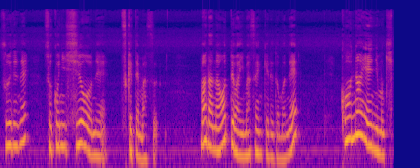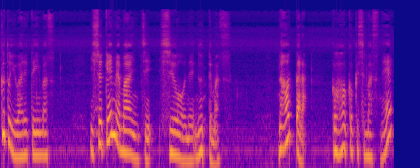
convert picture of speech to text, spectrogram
それでね、そこに塩をね、つけてます。まだ治ってはいませんけれどもね、口内炎にも効くと言われています。一生懸命毎日塩をね、塗ってます。治ったらご報告しますね。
